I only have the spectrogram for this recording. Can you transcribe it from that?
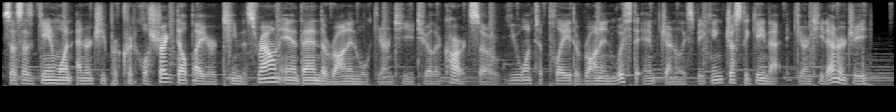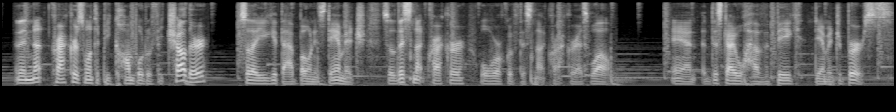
So it says gain one energy per critical strike dealt by your team this round, and then the Ronin will guarantee you two other cards. So you want to play the Ronin with the Imp, generally speaking, just to gain that guaranteed energy. And then Nutcrackers want to be comboed with each other, so that you get that bonus damage. So this Nutcracker will work with this Nutcracker as well. And this guy will have big damage bursts.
